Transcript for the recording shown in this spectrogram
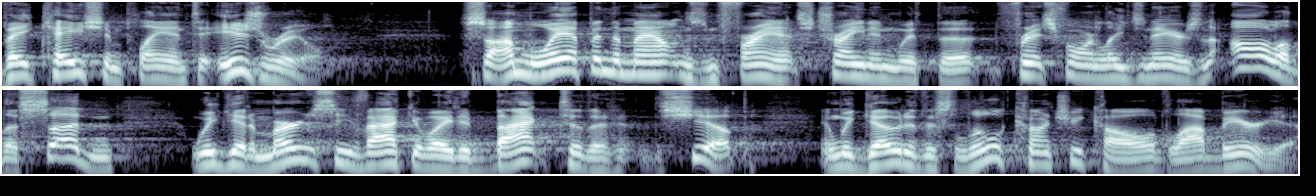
vacation plan to Israel. So I'm way up in the mountains in France training with the French Foreign Legionnaires, and all of a sudden, we get emergency evacuated back to the ship, and we go to this little country called Liberia.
